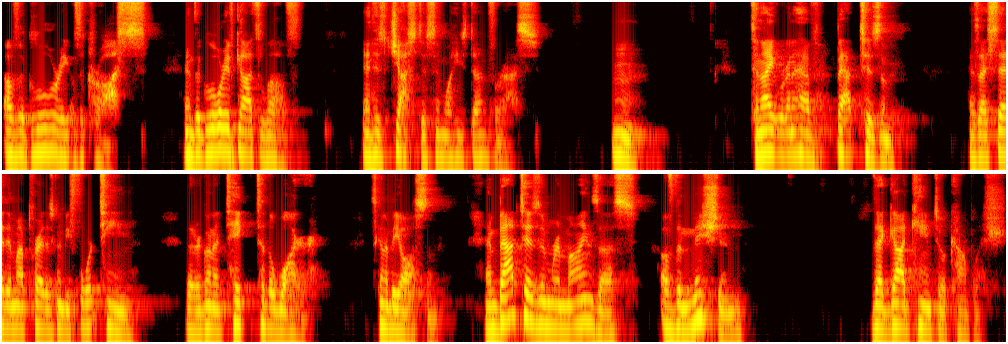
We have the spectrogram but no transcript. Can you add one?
of the glory of the cross and the glory of God's love and his justice and what he's done for us. Mm. Tonight, we're going to have baptism. As I said in my prayer, there's going to be 14 that are going to take to the water. It's going to be awesome. And baptism reminds us of the mission that God came to accomplish.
